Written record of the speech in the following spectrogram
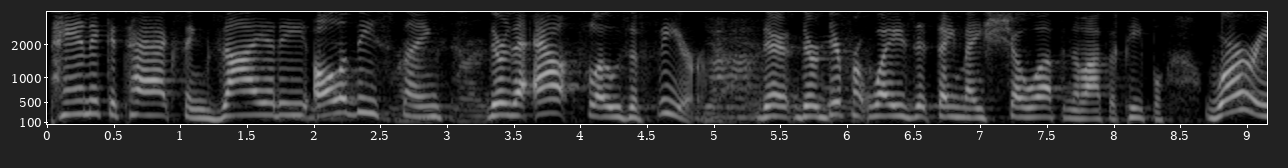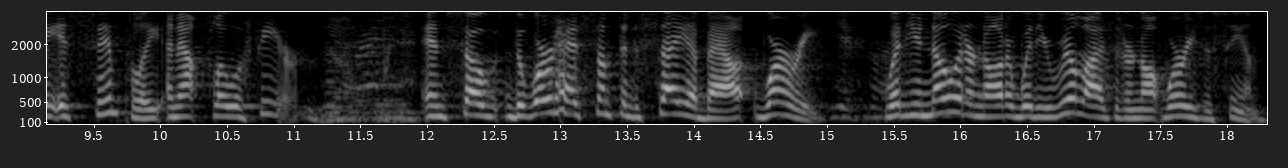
Panic attacks, anxiety, all of these things, they're the outflows of fear. They're, they're different ways that they may show up in the life of people. Worry is simply an outflow of fear. And so the word has something to say about worry. Whether you know it or not, or whether you realize it or not, worry is a sin.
